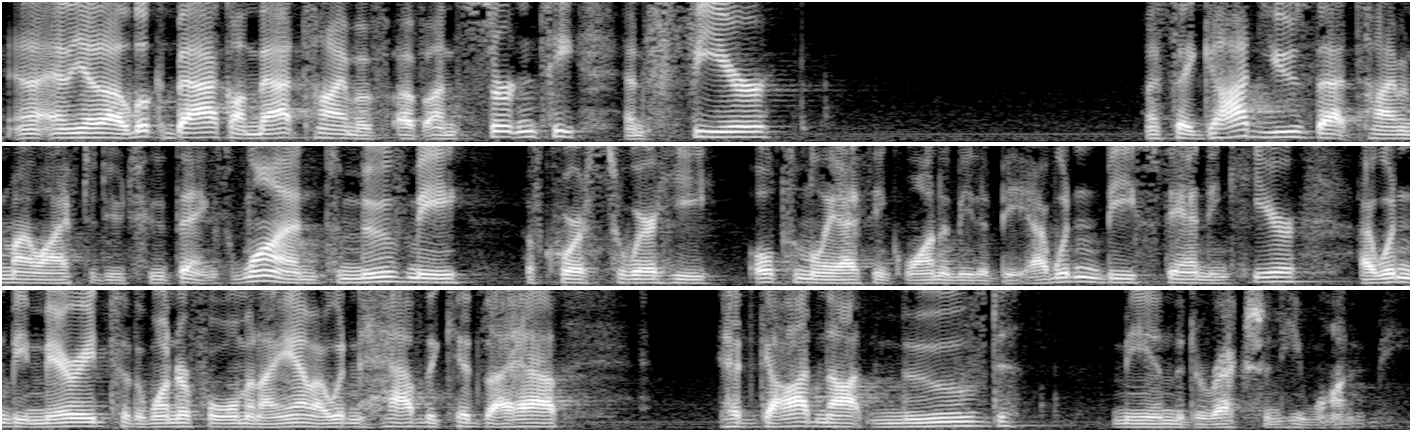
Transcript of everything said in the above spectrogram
And, yet I look back on that time of, of uncertainty and fear I say, God used that time in my life to do two things. One, to move me, of course, to where He ultimately, I think, wanted me to be. I wouldn't be standing here. I wouldn't be married to the wonderful woman I am. I wouldn't have the kids I have had God not moved me in the direction He wanted me.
